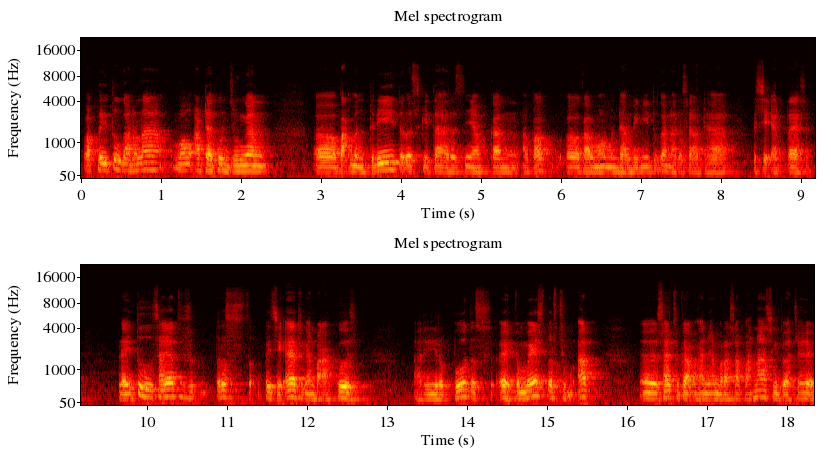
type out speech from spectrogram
waktu itu karena mau ada kunjungan eh, Pak Menteri terus kita harus menyiapkan apa eh, kalau mau mendampingi itu kan harus ada PCR test. Nah itu saya terus, terus PCR dengan Pak Agus hari Rebu terus eh Kamis terus Jumat eh, saya juga hanya merasa panas gitu aja ya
